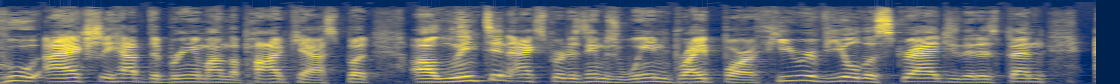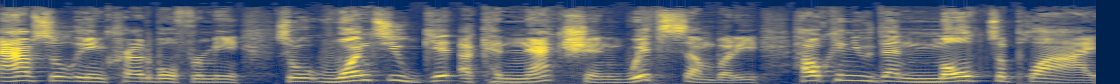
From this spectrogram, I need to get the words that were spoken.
who I actually have to bring him on the podcast, but a LinkedIn expert, his name is Wayne Breitbarth. He revealed a strategy that has been absolutely incredible for me. So once you get a connection with somebody, how can you then multiply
